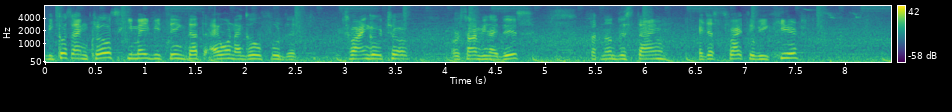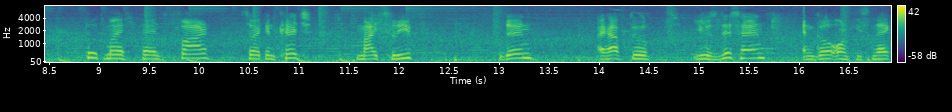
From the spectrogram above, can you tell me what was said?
because I'm close he maybe think that I wanna go for the triangle choke or something like this but not this time I just try to be here put my hand far so I can catch my sleeve then I have to use this hand and go on his neck.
